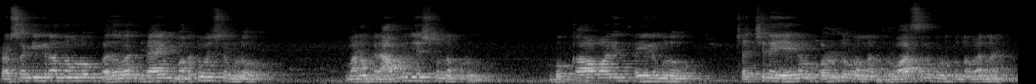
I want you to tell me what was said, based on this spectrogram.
ప్రసంగి గ్రంథంలో పదవ అధ్యాయం మొదటి వచనంలో మనం జ్ఞాపకం చేసుకున్నప్పుడు బుక్కావాణి తైలములో చచ్చిన ఏగలు పడుట వలన దుర్వాసన కొడుతున్నామన్నాడు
